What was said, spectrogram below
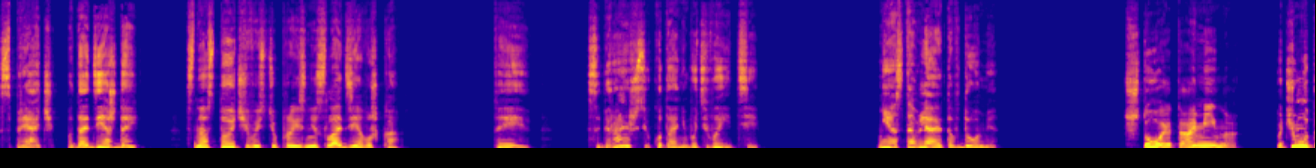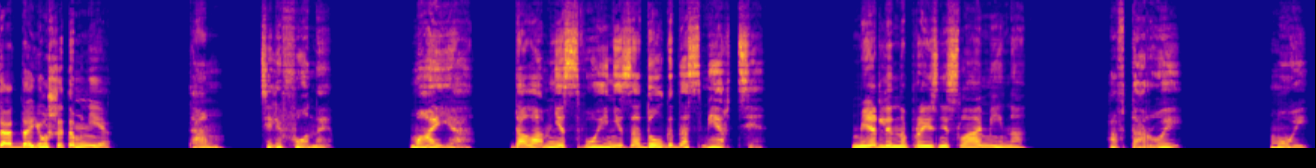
Спрячь под одеждой», — с настойчивостью произнесла девушка. «Ты собираешься куда-нибудь выйти? Не оставляй это в доме. «Что это, Амина? Почему ты отдаешь это мне?» «Там телефоны. Майя дала мне свой незадолго до смерти», — медленно произнесла Амина. «А второй — мой».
